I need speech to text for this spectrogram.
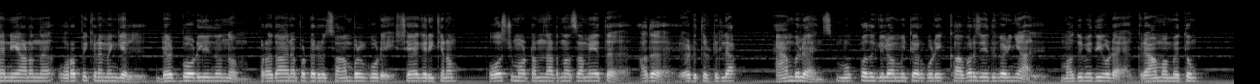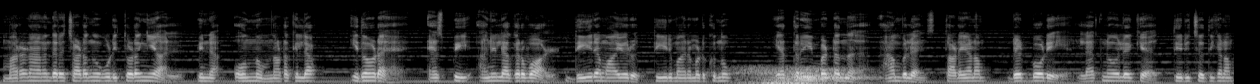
തന്നെയാണെന്ന് ഉറപ്പിക്കണമെങ്കിൽ ഡെഡ് ബോഡിയിൽ നിന്നും പ്രധാനപ്പെട്ട ഒരു സാമ്പിൾ കൂടി ശേഖരിക്കണം. പോസ്റ്റ്മോർട്ടം നടന്ന സമയത്ത് അത് എടുത്തിട്ടില്ല. ആംബുലൻസ് മുപ്പത് കിലോമീറ്റർ കൂടി കവർ ചെയ്തു കഴിഞ്ഞാൽ മധുമിതിയുടെ ഗ്രാമമെത്തും മരണാനന്തര ചടങ്ങ് കൂടി തുടങ്ങിയാൽ പിന്നെ ഒന്നും നടക്കില്ല. ഇതോടെ എസ് പി അനിൽ അഗർവാൾ ധീരമായൊരു തീരുമാനമെടുക്കുന്നു. എത്രയും പെട്ടെന്ന് ആംബുലൻസ് തടയണം. ഡെഡ് ബോഡി ലക്നൌവിലേക്ക് തിരിച്ചെത്തിക്കണം.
